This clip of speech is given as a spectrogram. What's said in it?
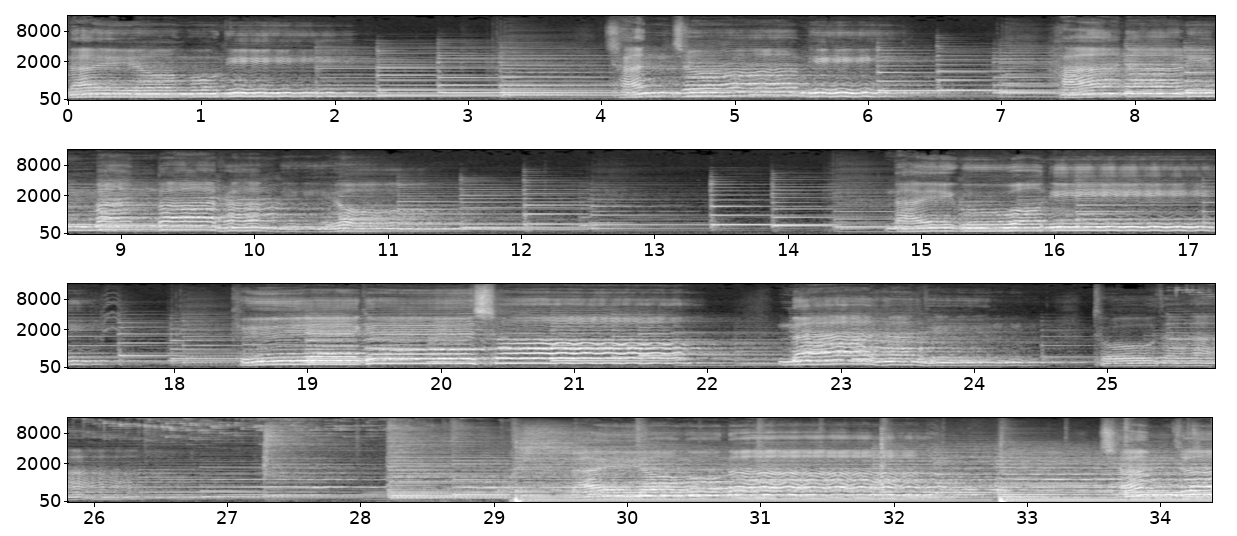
나의 영혼이 잔저함이 하나님만 바람이요. 나의 구원이 그에게서 나 잠잠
